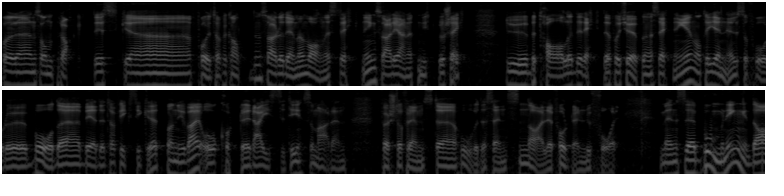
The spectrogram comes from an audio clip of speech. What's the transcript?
for en sånn praktisk eh, for trafikanten, så er det det med en vanlig strekning, så er det gjerne et nytt prosjekt. Du betaler direkte for å kjøpe den strekningen, og til gjengjeld så får du både bedre trafikksikkerhet på en ny vei og kortere reisetid, som er den først og fremst uh, hovedessensen, da, eller fordelen du får. Mens uh, bomring, da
